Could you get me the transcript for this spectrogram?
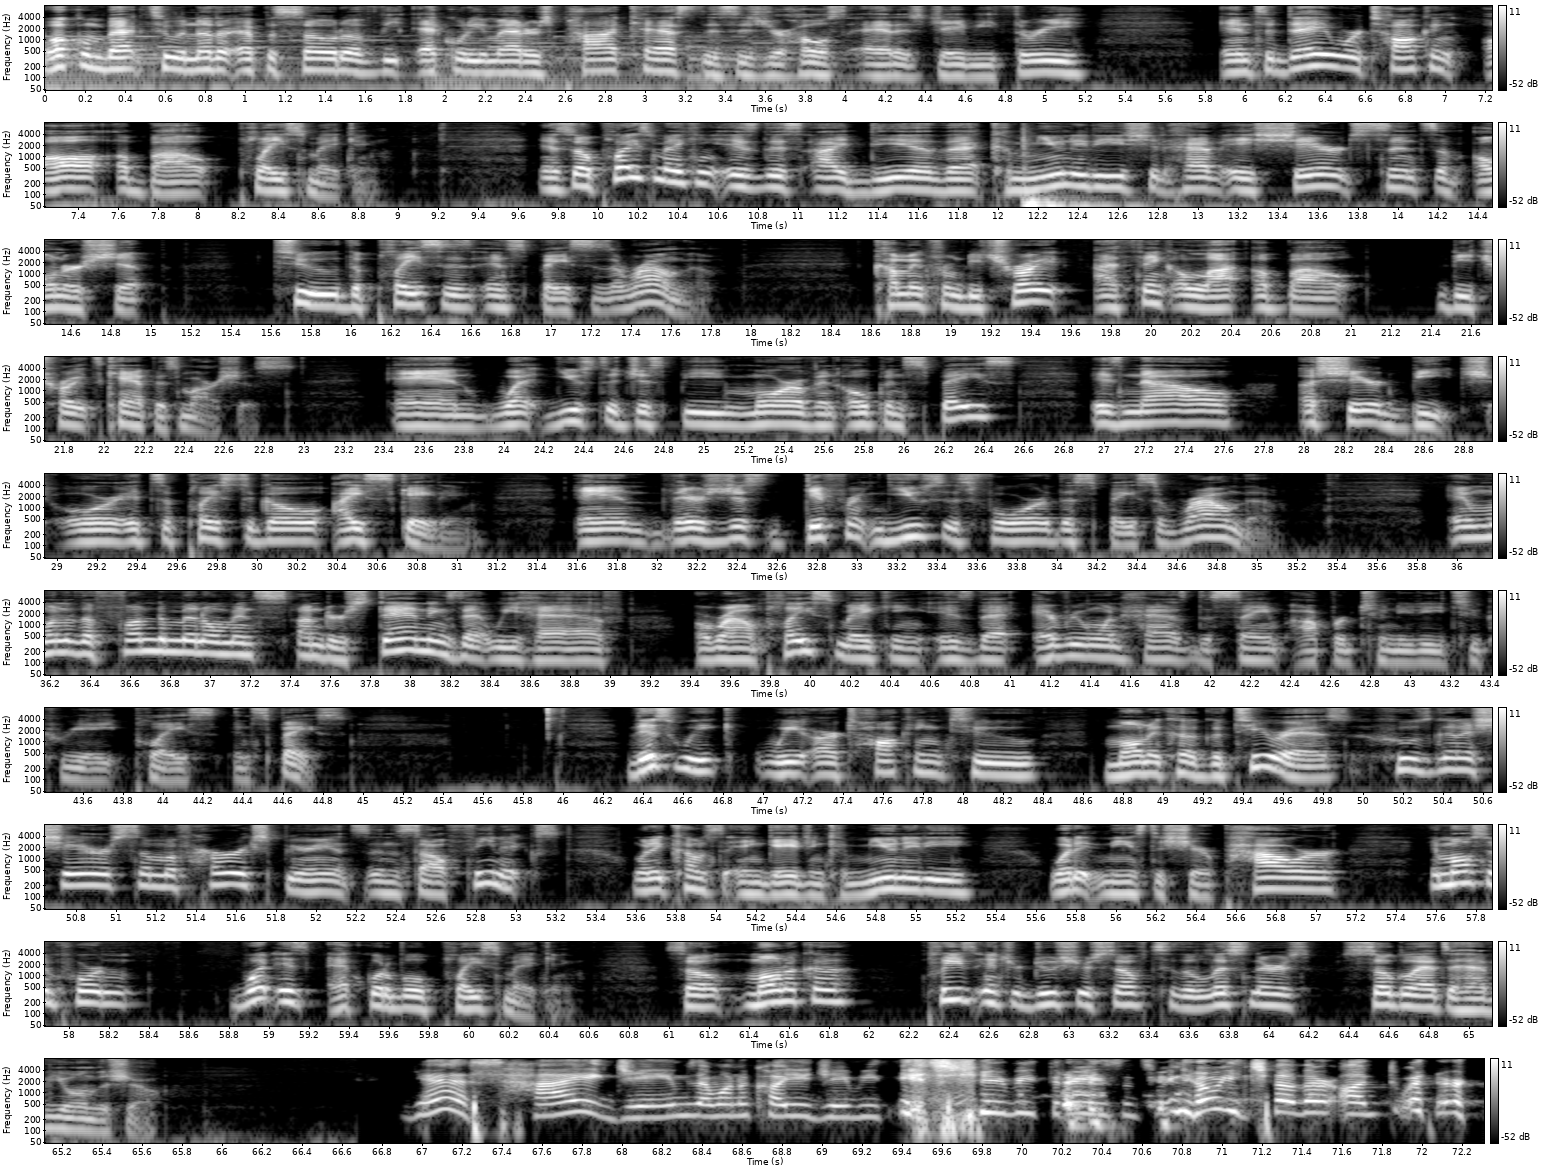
Welcome back to another episode of the Equity Matters podcast. This is your host, Addis JB3. And today we're talking all about placemaking. And so, placemaking is this idea that communities should have a shared sense of ownership to the places and spaces around them. Coming from Detroit, I think a lot about Detroit's Campus Martius. And what used to just be more of an open space is now a shared beach or it's a place to go ice skating. And there's just different uses for the space around them. And one of the fundamental misunderstandings that we have around placemaking is that everyone has the same opportunity to create place and space. This week, we are talking to Mónica Gutiérrez, who's going to share some of her experience in South Phoenix when it comes to engaging community, what it means to share power, and most important, what is equitable placemaking? So, Mónica, please introduce yourself to the listeners. So glad to have you on the show. Yes. Hi, James. I want to call you JB. It's JB3 since we know each other on Twitter.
